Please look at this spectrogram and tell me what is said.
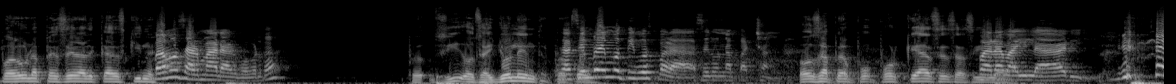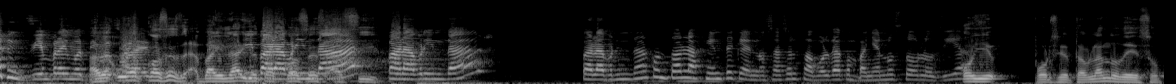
Por una pecera de cada esquina. Vamos a armar algo, ¿verdad? Sí, o sea, yo le entro. o sea, siempre hay motivos para hacer una pachanga. O sea, pero ¿por, qué haces así? Para bailar y siempre hay motivos. A ver, una cosa es bailar y, otra para cosa brindar, es así. Para brindar, para brindar con toda la gente que nos hace el favor de acompañarnos todos los días. Oye, por cierto, hablando de eso,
